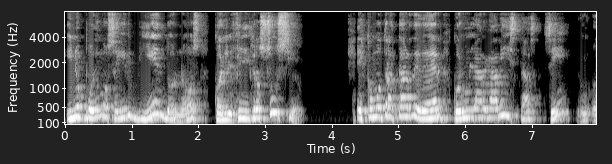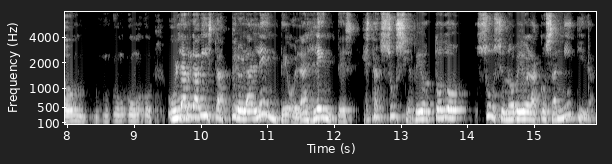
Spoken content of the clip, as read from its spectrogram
Y no podemos seguir viéndonos con el filtro sucio. Es como tratar de ver con un larga vista, ¿sí? Un, un, larga vista, pero la lente o las lentes están sucias. Veo todo sucio, no veo la cosa nítida.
